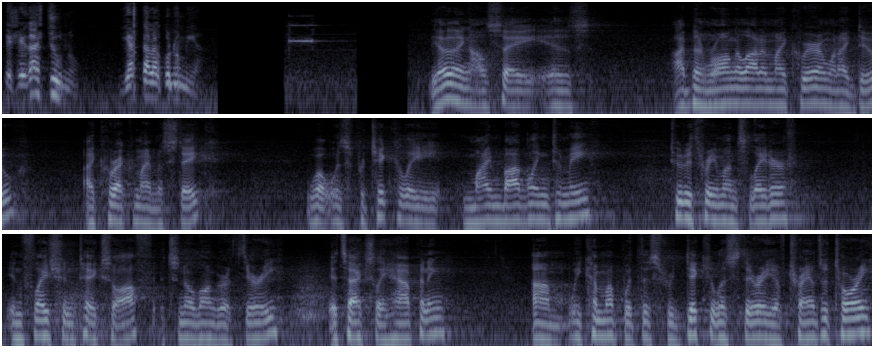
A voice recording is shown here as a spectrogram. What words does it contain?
que se gaste uno. Y ya está la economía. The other thing I'll say is I've been wrong a lot in my career, and when I do, I correct my mistake. What was particularly mind boggling to me, two to three months later, inflation takes off. It's no longer a theory, it's actually happening. Um, we come up with this ridiculous theory of transitory.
